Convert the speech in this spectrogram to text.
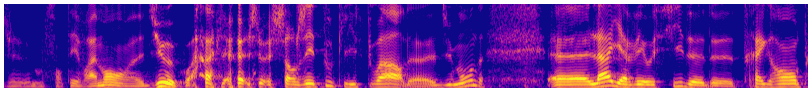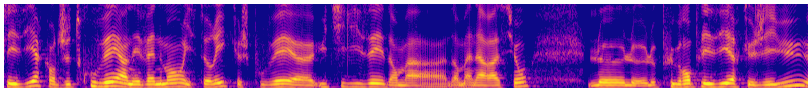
je me sentais vraiment euh, Dieu, quoi. je changeais toute l'histoire du monde. Euh, là, il y avait aussi de, très grands plaisirs quand je trouvais un événement historique que je pouvais utiliser dans ma dans ma narration. Le, plus grand plaisir que j'ai eu,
